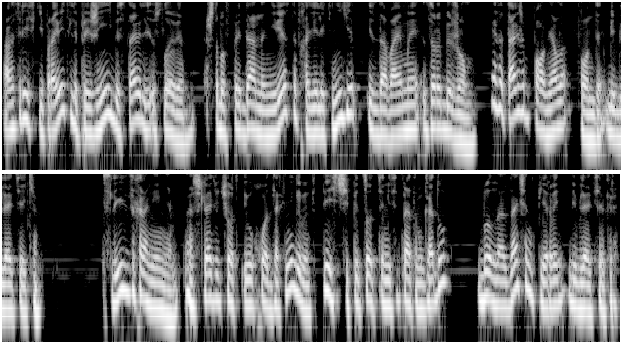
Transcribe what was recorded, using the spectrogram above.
Австрийские правители при женитьбе ставили условия, чтобы в приданное невесты входили книги, издаваемые за рубежом. Это также пополняло фонды библиотеки. Следить за хранением, осуществлять учет и уход за книгами в 1575 году был назначен первый библиотекарь.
